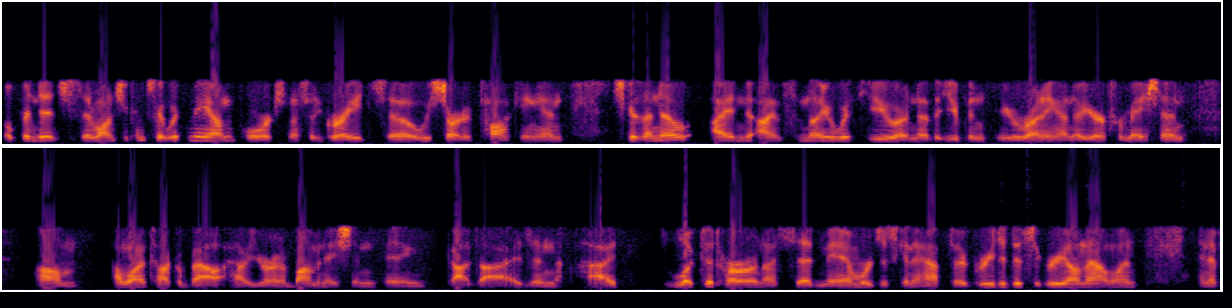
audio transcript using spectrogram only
opened it. She said, "Why don't you come sit with me on the porch?" And I said, "Great." So we started talking, and she goes, "I know, I know, I'm familiar with you. I know that you've been you're running. I know your information. Um, I want to talk about how you're an abomination in God's eyes." And I looked at her and I said, "Ma'am, we're just going to have to agree to disagree on that one. And if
